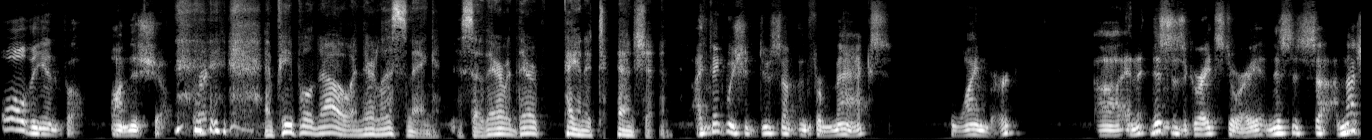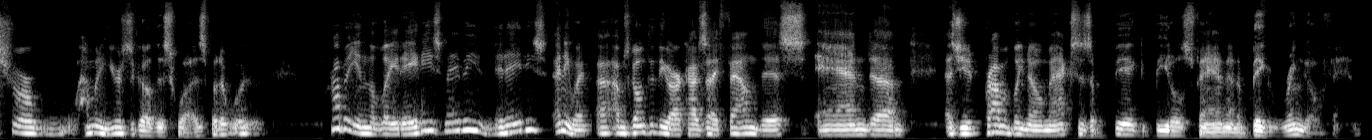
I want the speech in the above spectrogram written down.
all the info on this show. and people know and they're listening. So they're they're paying attention. I think we should do something for Max Weinberg. Uh, and this is a great story. And this is, uh, I'm not sure how many years ago this was, but it was probably in the late 80s, maybe mid 80s. Anyway, uh, I was going through the archives. I found this. And um, as you probably know, Max is a big Beatles fan and a big Ringo fan.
